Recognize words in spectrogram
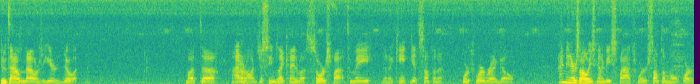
$2,000 a year to do it. But uh, I don't know, it just seems like kind of a sore spot to me that I can't get something that works wherever I go. I mean, there's always going to be spots where something won't work,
